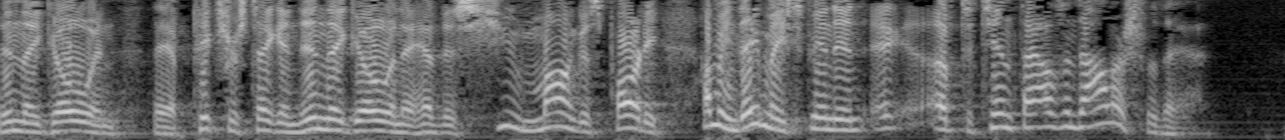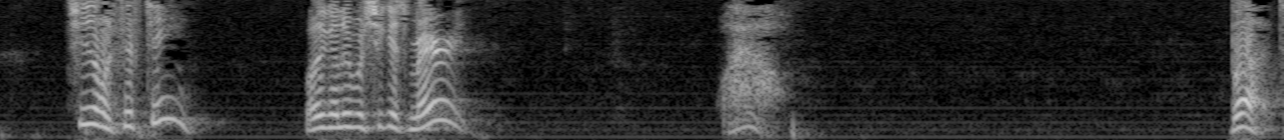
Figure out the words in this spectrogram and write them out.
then they go and they have pictures taken, then they go and they have this humongous party. I mean, they may spend in eh, up to $10,000 for that. She's only 15. What are they going to do when she gets married? Wow. But,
